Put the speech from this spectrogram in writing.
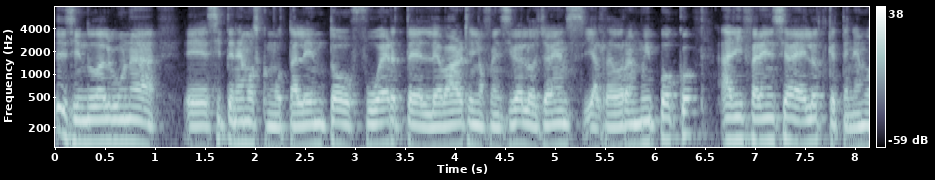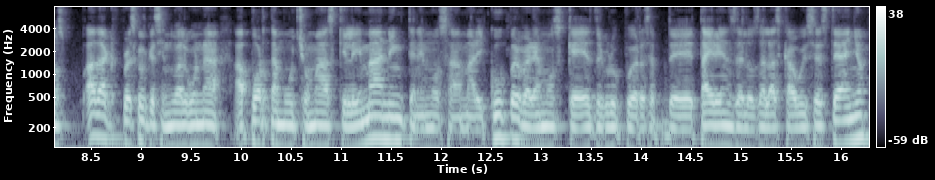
Sí, sin duda alguna, eh, sí tenemos como talento fuerte el de Barkley en la ofensiva de los Giants y alrededor hay muy poco. A diferencia de Elliot, que tenemos a Dak Prescott, que sin duda alguna aporta mucho más que Ley Manning. Tenemos a Mari Cooper, veremos qué es del grupo de, de de los Dallas Cowboys este año.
